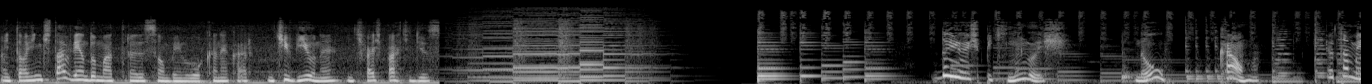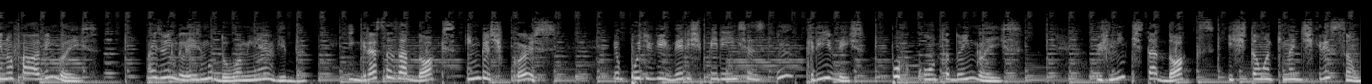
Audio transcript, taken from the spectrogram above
Então a gente tá vendo uma transição bem louca, né, cara? A gente viu, né? A gente faz parte disso. Do you speak English? No? Calma. Eu também não falava inglês, mas o inglês mudou a minha vida. E graças a Docs English Course, eu pude viver experiências incríveis por conta do inglês. Os links da Docs estão aqui na descrição,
